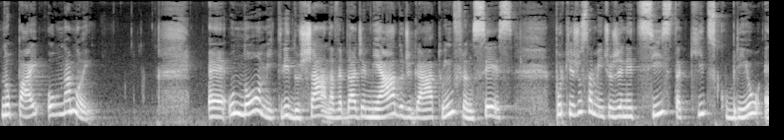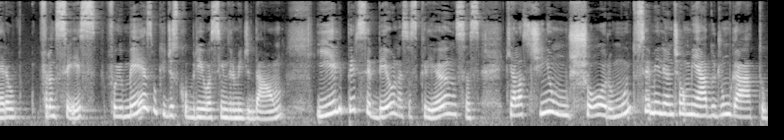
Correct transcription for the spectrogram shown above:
no pai ou na mãe. É, o nome cri do chá, na verdade, é miado de gato em francês, porque justamente o geneticista que descobriu era o francês, foi o mesmo que descobriu a síndrome de Down, e ele percebeu nessas crianças que elas tinham um choro muito semelhante ao miado de um gato.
